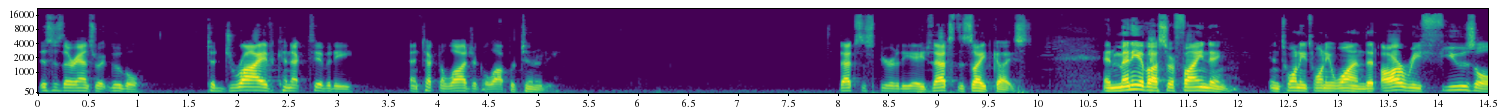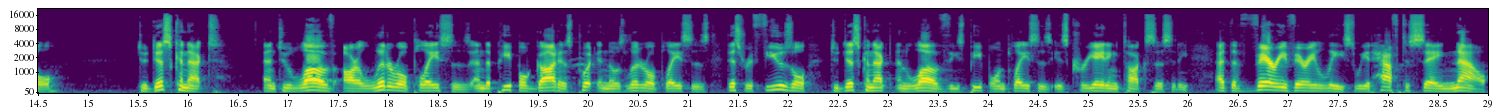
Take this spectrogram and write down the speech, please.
This is their answer at Google to drive connectivity and technological opportunity. That's the spirit of the age. That's the zeitgeist. And many of us are finding in 2021 that our refusal to disconnect and to love our literal places and the people God has put in those literal places, this refusal to disconnect and love these people and places is creating toxicity. At the very, very least, we'd have to say now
